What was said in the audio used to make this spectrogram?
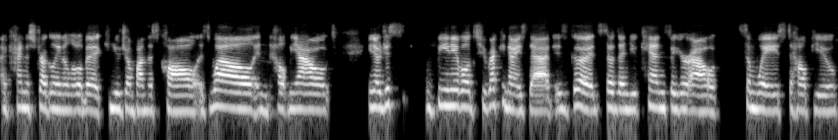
I kind of struggling a little bit. Can you jump on this call as well and help me out? You know, just being able to recognize that is good. So then you can figure out some ways to help you.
